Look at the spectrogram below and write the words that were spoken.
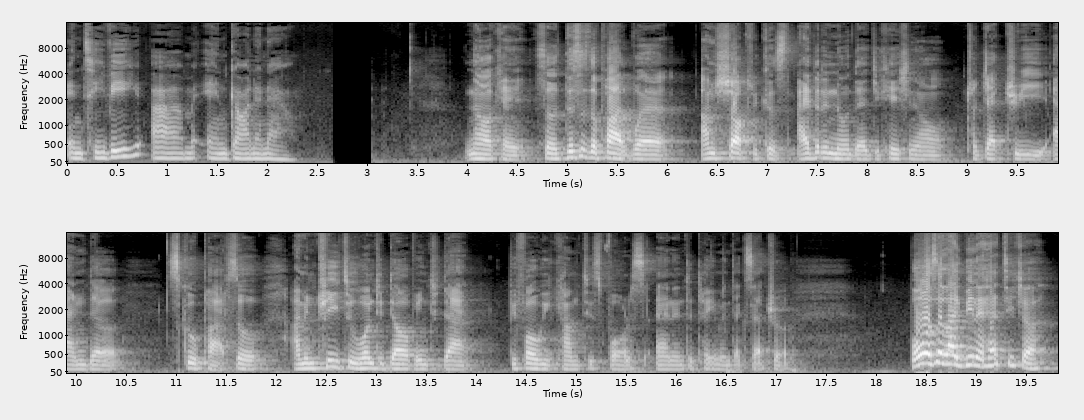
in TV um, in Ghana now. No, okay. So this is the part where I'm shocked because I didn't know the educational trajectory and the school part. So I'm intrigued to want to delve into that before we come to sports and entertainment, etc. What was it like being a head teacher?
